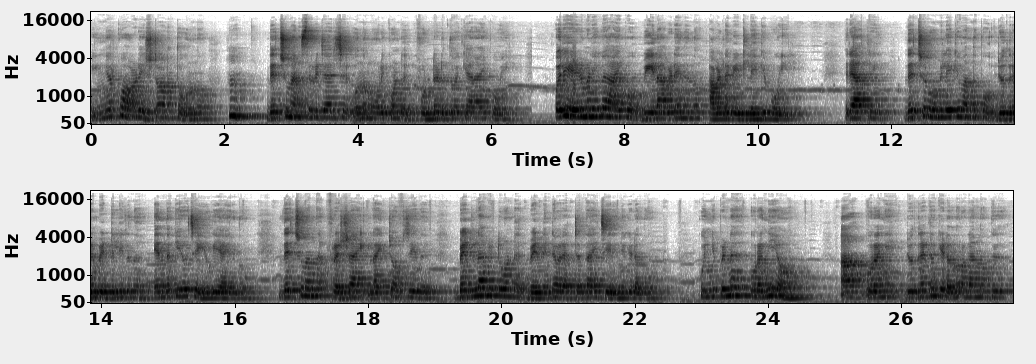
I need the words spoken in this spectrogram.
ഇങ്ങർക്കും അവളുടെ ഇഷ്ടമാണെന്ന് തോന്നുന്നു. ദച്ചു മനസ്സിൽ വിചാരിച്ച് ഒന്ന് മൂളിക്കൊണ്ട് ഫുഡ് എടുത്തു വെക്കാനായി പോയി. ഒരു ഏഴുമണിയൊക്കെ ആയപ്പോൾ വീണ അവിടെ നിന്നും അവളുടെ വീട്ടിലേക്ക് പോയി. രാത്രി ദച്ചു റൂമിലേക്ക് വന്നപ്പോൾ രുദ്രൻ ബെഡിലിരുന്ന് എന്തൊക്കെയോ ചെയ്യുകയായിരുന്നു. ദച്ചു വന്ന് ഫ്രഷായി ലൈറ്റ് ഓഫ് ചെയ്ത് ബെഡ്ലാം ഇട്ടുകൊണ്ട് ബെഡിന്റെ ഒരറ്റത്തായി ചെരിഞ്ഞു കിടന്നു. കുഞ്ഞിപ്പെണ്ണ് ഉറങ്ങിയോ? ആ ഉറങ്ങി. രുദ്രേട്ടൻ കിടന്നുറങ്ങാൻ നോക്ക്.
